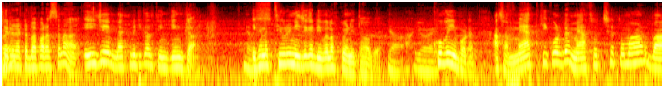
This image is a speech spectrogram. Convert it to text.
সেটার একটা ব্যাপার আছে না? এই যে ম্যাথমেটিক্যাল থিঙ্কিংটা এখানে থিওরি নিজেকে ডেভেলপ করে নিতে হবে. খুবই ইম্পর্ট্যান্ট আচ্ছা ম্যাথ কি করবে? ম্যাথ হচ্ছে তোমার বা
